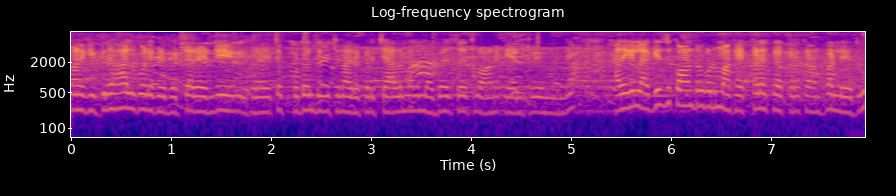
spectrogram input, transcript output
మనకి విగ్రహాలు కూడా ఇక్కడ పెట్టారండి. ఇక్కడైతే ఫోటోలు దిగుతున్నారు. ఇక్కడ చాలా మంది మొబైల్స్ అయితే లోనకి ఎంట్రీ ఉందండి. అలాగే లగేజ్ కౌంటర్ కూడా మాకు ఎక్కడ ఎక్కడ కనపడలేదు.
